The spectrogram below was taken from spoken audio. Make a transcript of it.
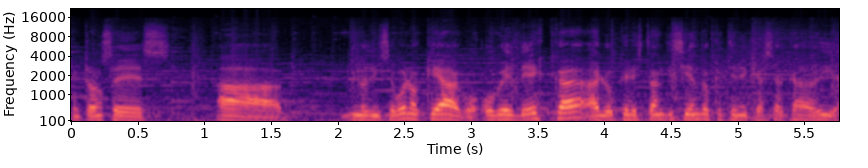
Entonces, uh, uno dice, bueno, ¿qué hago? Obedezca a lo que le están diciendo que tiene que hacer cada día.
